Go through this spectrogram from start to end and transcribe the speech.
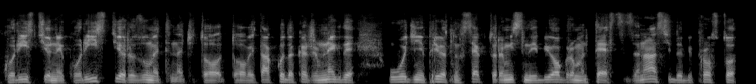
koristio, ne koristio, razumete, znači to, to ovaj, tako da kažem negde uvođenje privatnog sektora mislim da je bio ogroman test za nas i da bi prosto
